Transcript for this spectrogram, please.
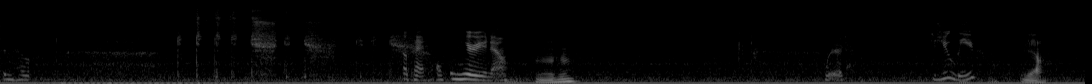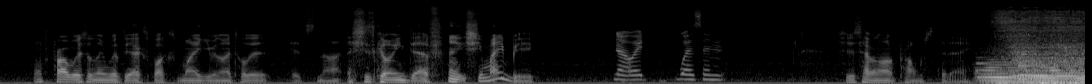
Jim, hello. Okay, I can hear you now. Mm-hmm. Weird. Did you leave? Yeah. It's probably something with the Xbox mic, even though I told it it's not. She's going deaf. she might be. No, it wasn't. She's having a lot of problems today.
